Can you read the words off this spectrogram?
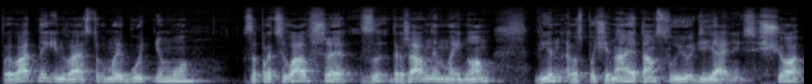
приватний інвестор в майбутньому запрацювавши з державним майном, він розпочинає там свою діяльність, що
